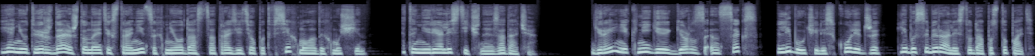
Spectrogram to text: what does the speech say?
Я не утверждаю, что на этих страницах мне удастся отразить опыт всех молодых мужчин. Это нереалистичная задача. Героини книги «Girls and Sex» либо учились в колледже, либо собирались туда поступать,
